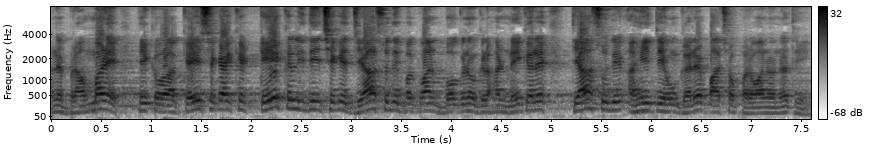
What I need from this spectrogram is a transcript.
અને બ્રાહ્મણે એક કહી શકાય કે ટેક લીધી છે કે જ્યાં સુધી ભગવાન ભોગનું ગ્રહણ નહીં કરે, ત્યાં સુધી અહીંથી હું ઘરે પાછો ફરવાનો નથી.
